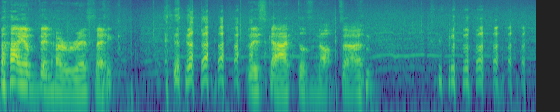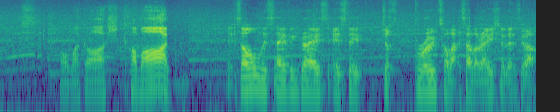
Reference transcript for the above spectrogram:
I have been horrific. this car does not turn. Oh my gosh. Come on. Its only saving grace is the just brutal acceleration it's got.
